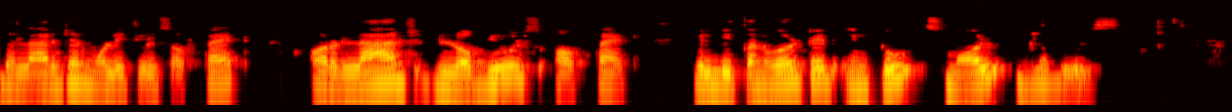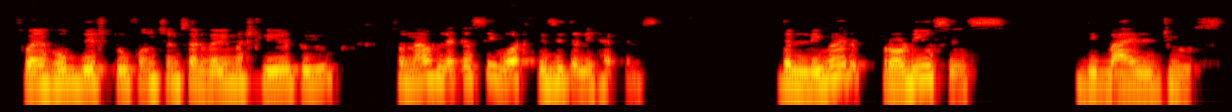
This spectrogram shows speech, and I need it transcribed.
the larger molecules of fat or large globules of fat will be converted into small globules so i hope these two functions are very much clear to you so now let us see what physically happens the liver produces the bile juice.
